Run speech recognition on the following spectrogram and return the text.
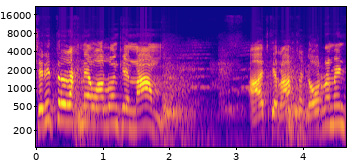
चरित्र रखने वालों के नाम आज के राष्ट्र गवर्नमेंट,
